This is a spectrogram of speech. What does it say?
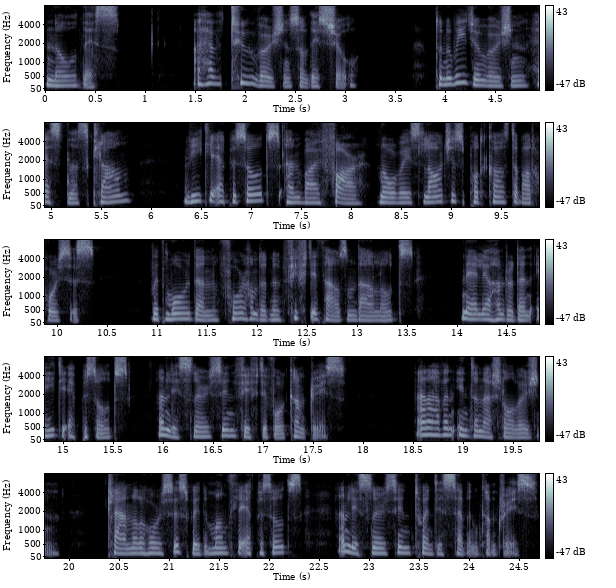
know this. I have two versions of this show. The Norwegian version, Hestenes Clan, weekly episodes, and by far Norway's largest podcast about horses, with more than 450,000 downloads, nearly 180 episodes, and listeners in 54 countries. And I have an international version, Clan of the Horses, with monthly episodes and listeners in 27 countries.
